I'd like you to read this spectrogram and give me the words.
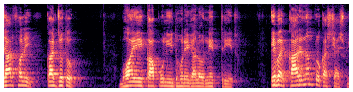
যার ফলেই কার্যত ভয়ে কাঁপুনি ধরে গেল নেত্রীর। এবার কার নাম প্রকাশ্যে আসবে?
